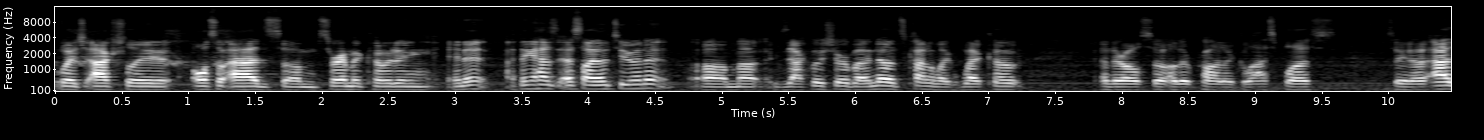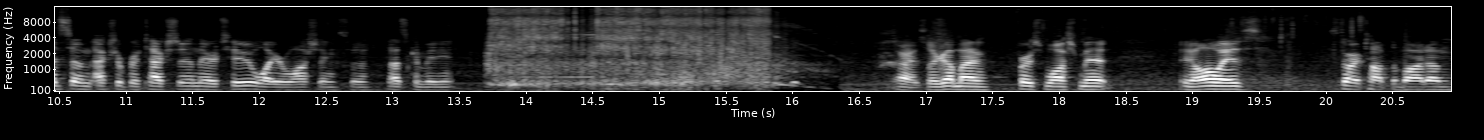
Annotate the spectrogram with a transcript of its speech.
which actually also adds some ceramic coating in it. I think it has SiO2 in it. Uh, I'm not exactly sure, but I know it's kind of like wet coat. And there are also other product, Glass Plus. So, you know, add some extra protection in there too while you're washing, so that's convenient. All right, so I got my first wash mitt. You know, always start top to bottom,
